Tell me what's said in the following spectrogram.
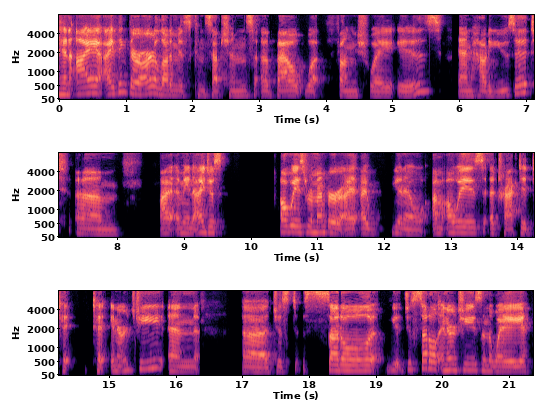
and I, I think there are a lot of misconceptions about what feng shui is and how to use it. Um, I, I mean, I just always remember I, I, you know, I'm always attracted to to energy and uh, just subtle, just subtle energies in the way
